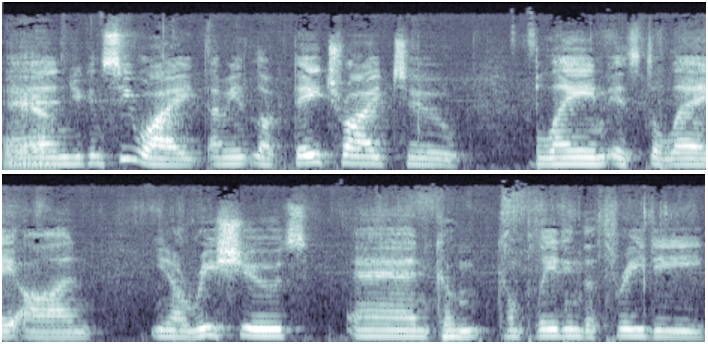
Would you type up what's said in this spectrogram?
Yeah. And you can see why. I mean, look, they tried to blame its delay on you know reshoots and com- completing the 3D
